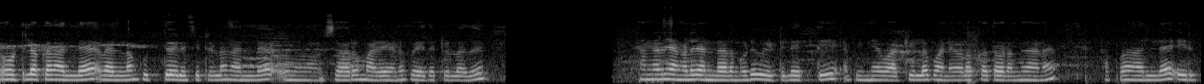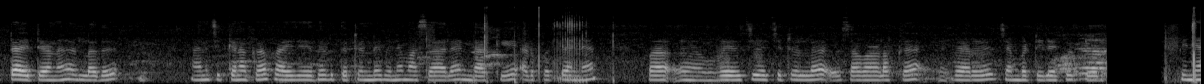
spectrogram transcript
റോട്ടിലൊക്കെ നല്ല വെള്ളം കുത്തി ഒലിച്ചിട്ടുള്ള നല്ല ഉഷാറ് മഴയാണ് പെയ്തിട്ടുള്ളത്. അങ്ങനെ ഞങ്ങൾ രണ്ടാളും കൂടി വീട്ടിലെത്തി. പിന്നെ ബാക്കിയുള്ള പണികളൊക്കെ തുടങ്ങുകയാണ് അപ്പോൾ നല്ല ഇരുട്ടായിട്ടാണ് ഉള്ളത്. അങ്ങനെ ചിക്കനൊക്കെ ഫ്രൈ ചെയ്ത് എടുത്തിട്ടുണ്ട് പിന്നെ മസാല ഉണ്ടാക്കി. അടുപ്പത്ത് തന്നെ വേവിച്ച് വെച്ചിട്ടുള്ള സവാളൊക്കെ വേറൊരു ചെമ്പട്ടിയിലേക്ക് ഇട്ടു കൊടുത്തു. പിന്നെ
